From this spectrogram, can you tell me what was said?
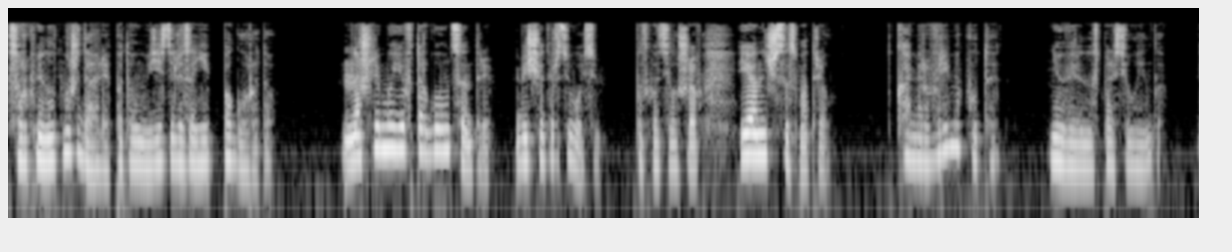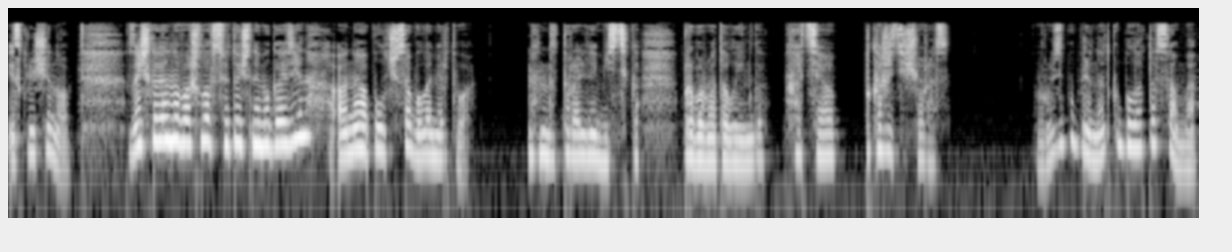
Сорок минут мы ждали, потом ездили за ней по городу. Нашли мы ее в торговом центре, без четверти восемь, подхватил шеф. Я на часы смотрел. Камера время путает? Неуверенно спросила Инга. Исключено. Значит, когда она вошла в цветочный магазин, она полчаса была мертва. Натуральная мистика, пробормотала Инга. Хотя, покажите еще раз. Вроде бы брюнетка была та самая.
